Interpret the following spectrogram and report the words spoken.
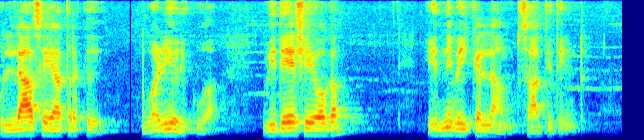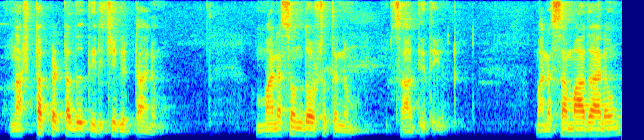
ഉല്ലാസയാത്രക്ക് വഴിയൊരുക്കുക വിദേശയോഗം എന്നിവയ്ക്കെല്ലാം സാധ്യതയുണ്ട്. നഷ്ടപ്പെട്ടത് തിരിച്ചു കിട്ടാനും മനസ്സന്തോഷത്തിനും സാധ്യതയുണ്ട്. മനസ്സമാധാനവും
